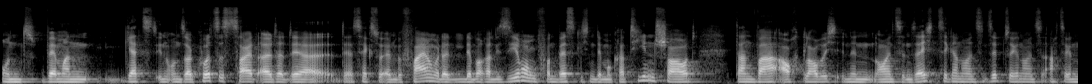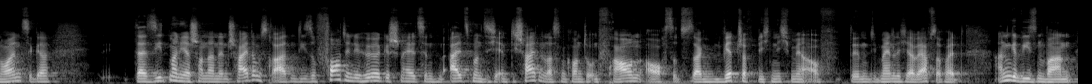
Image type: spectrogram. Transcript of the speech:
Und wenn man jetzt in unser kurzes Zeitalter der, der sexuellen Befreiung oder die Liberalisierung von westlichen Demokratien schaut, dann war auch, glaube ich, in den 1960er, 1970er, 1980er, 90er da sieht man ja schon an Entscheidungsraten, die sofort in die Höhe geschnellt sind, als man sich endlich scheiden lassen konnte und Frauen auch sozusagen wirtschaftlich nicht mehr auf den, die männliche Erwerbsarbeit angewiesen waren,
